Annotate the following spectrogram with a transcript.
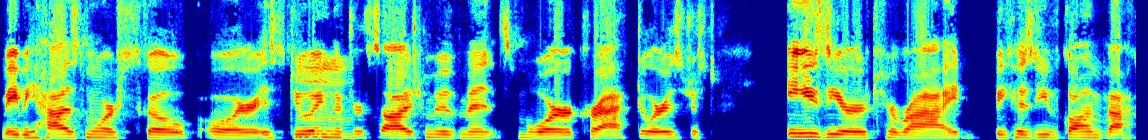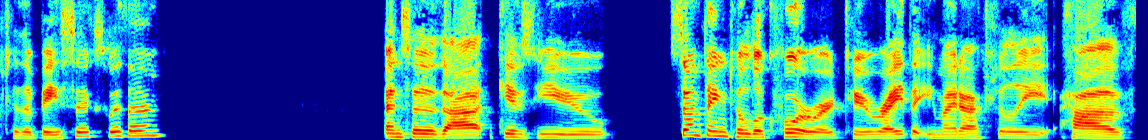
maybe has more scope or is doing mm. the dressage movements more correct or is just easier to ride because you've gone back to the basics with him. And so that gives you something to look forward to, right? That you might actually have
